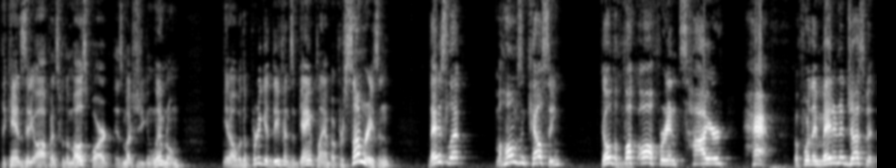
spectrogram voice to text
the Kansas City offense for the most part, as much as you can limit them, you know, with a pretty good defensive game plan. But for some reason, they just let Mahomes and Kelce go the fuck off for an entire half before they made an adjustment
